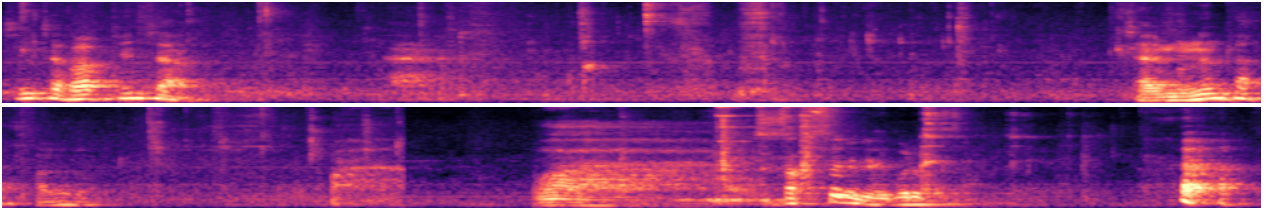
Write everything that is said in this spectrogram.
진짜 밥 진짜. 잘 먹는다. 와, 싹쓸이를 해버렸어.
